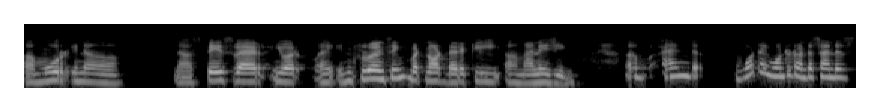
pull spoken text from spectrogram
uh, more in a, a, space where you are uh, influencing but not directly uh, managing. Uh, and what i wanted to understand is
